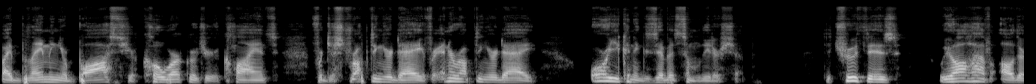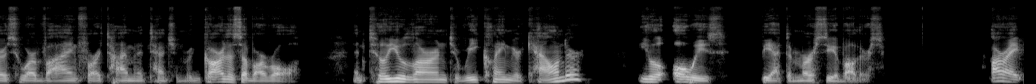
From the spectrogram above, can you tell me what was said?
by blaming your boss, your coworkers, or your clients for disrupting your day, for interrupting your day, or you can exhibit some leadership. The truth is, we all have others who are vying for our time and attention, regardless of our role. Until you learn to reclaim your calendar, you will always be at the mercy of others. All right,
